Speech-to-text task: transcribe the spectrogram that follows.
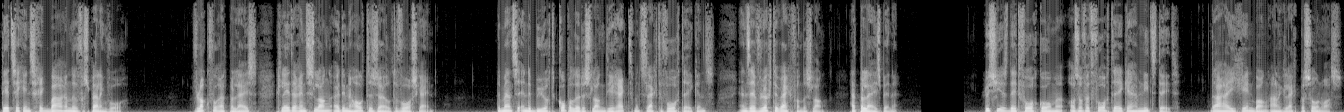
deed zich een schrikbarende voorspelling voor. Vlak voor het paleis gleed er een slang uit een houten zuil tevoorschijn. De mensen in de buurt koppelden de slang direct met slechte voortekens en zij vluchtten weg van de slang, het paleis binnen. Lucius deed voorkomen alsof het voorteken hem niets deed, daar hij geen bang aangelegd persoon was.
